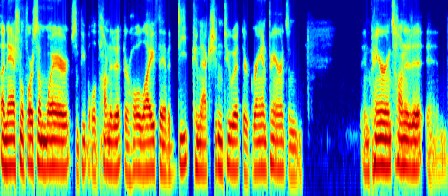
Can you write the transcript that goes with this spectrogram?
a, a, national forest somewhere. Some people have hunted it their whole life. They have a deep connection to it. Their grandparents and and parents hunted it, and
